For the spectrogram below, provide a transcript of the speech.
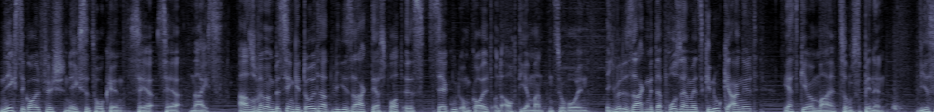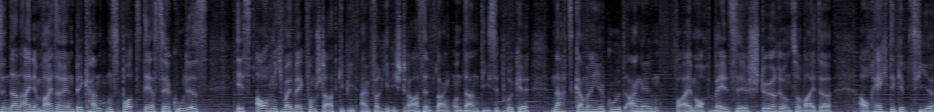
nächste Goldfisch, nächste Token, sehr, sehr nice. Also, wenn man ein bisschen Geduld hat, wie gesagt, der Spot ist sehr gut, um Gold und auch Diamanten zu holen. Ich würde sagen, mit der Pose haben wir jetzt genug geangelt. Jetzt gehen wir mal zum Spinnen. Wir sind an einem weiteren bekannten Spot, der sehr gut ist. Ist auch nicht weit weg vom Startgebiet, einfach hier die Straße entlang und dann diese Brücke. Nachts kann man hier gut angeln, vor allem auch Wälse, Störe und so weiter. Auch Hechte gibt es hier.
